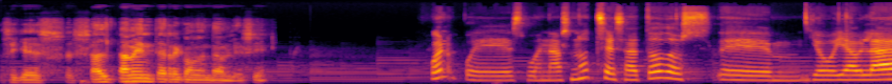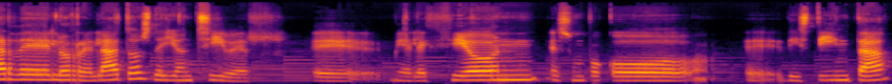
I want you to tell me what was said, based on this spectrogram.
Así que es, altamente recomendable, sí. Bueno, pues buenas noches a todos. Em, yo voy a hablar de los relatos de John Cheever. Eh, mi elección es un poco eh, distinta.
